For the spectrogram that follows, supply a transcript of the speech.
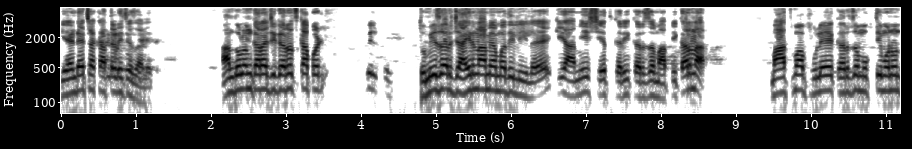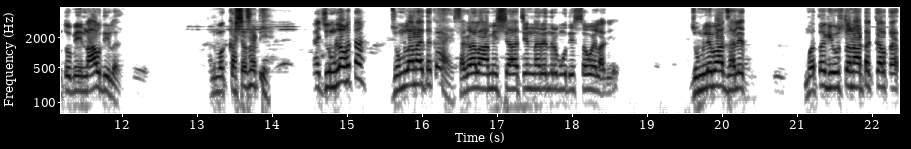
गेंड्याच्या कातडीचे झालेत. आंदोलन करायची गरज का पडली? बिलकुल. तुम्ही जर जाहीरनाम्यामध्ये लिहिलंय की आम्ही शेतकरी कर्जमाफी करणार. महात्मा फुले कर्जमुक्ती म्हणून तुम्ही नाव दिलं. आणि मग कशासाठी? काय जुमला होता? जुमला नाही तर काय? सगळ्याला अमित शहाची नरेंद्र मोदी सवय लागली. जुमलेबाज झालेत. मतं घेऊस तर नाटक करतायत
